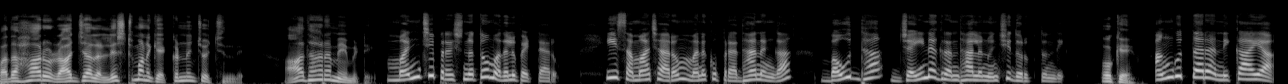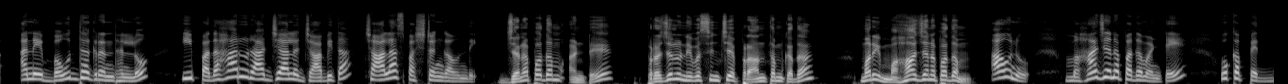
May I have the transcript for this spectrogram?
పదహారు రాజ్యాల లిస్ట్ మనకెక్కడ్నుంచొచ్చింది ఆధారమేమిటి? మంచి ప్రశ్నతో మొదలుపెట్టారు ఈ సమాచారం మనకు ప్రధానంగా బౌద్ధ జైన గ్రంథాల నుంచి దొరుకుతుంది. ఓకే. అంగుత్తర నికాయ అనే బౌద్ధ గ్రంథంలో ఈ పదహారు రాజ్యాల జాబితా చాలా స్పష్టంగా ఉంది. జనపదం అంటే ప్రజలు నివసించే ప్రాంతం కదా? మరి మహాజనపదం? అవును. మహాజనపదం అంటే ఒక పెద్ద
